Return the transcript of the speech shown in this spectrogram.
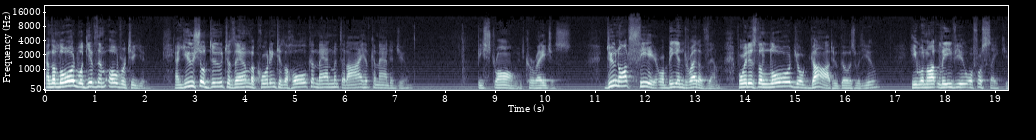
And the Lord will give them over to you, and you shall do to them according to the whole commandment that I have commanded you. Be strong and courageous. Do not fear or be in dread of them, for it is the Lord your God who goes with you. He will not leave you or forsake you.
